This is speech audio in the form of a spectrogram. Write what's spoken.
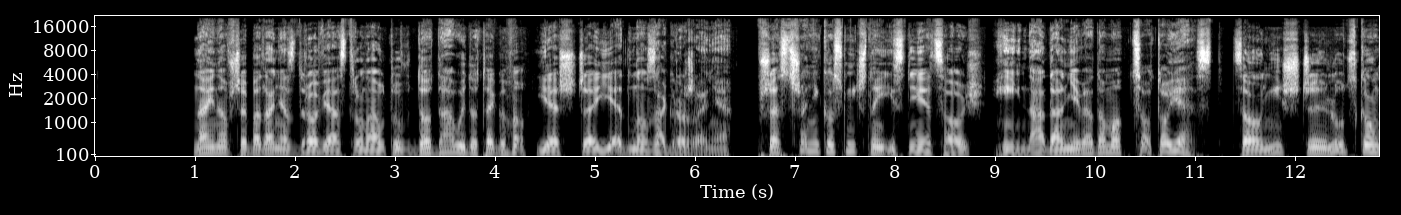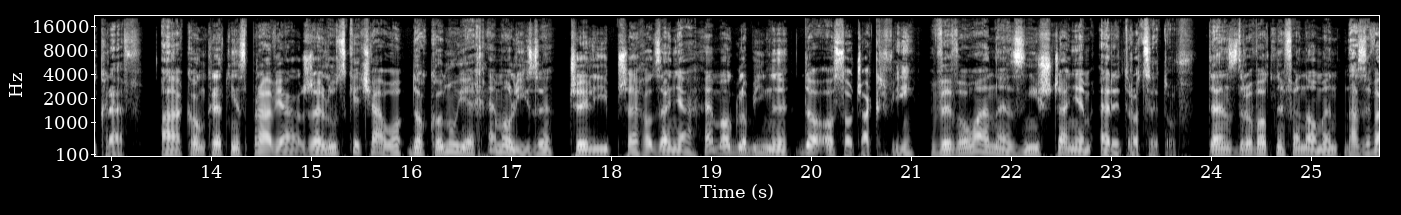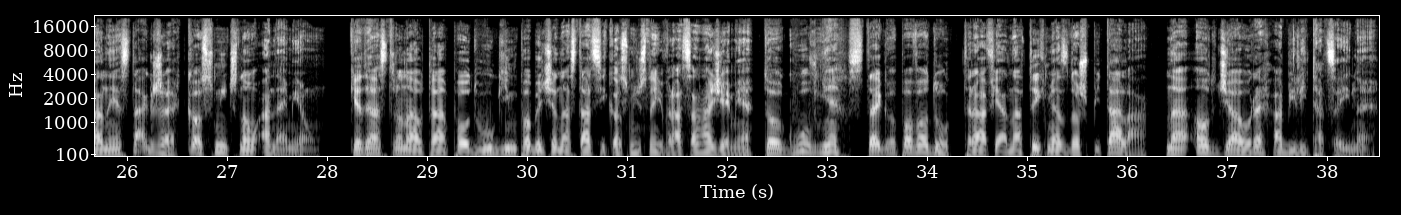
Najnowsze badania zdrowia astronautów dodały do tego jeszcze jedno zagrożenie. W przestrzeni kosmicznej istnieje coś i nadal nie wiadomo, co to jest, co niszczy ludzką krew, a konkretnie sprawia, że ludzkie ciało dokonuje hemolizy, czyli przechodzenia hemoglobiny do osocza krwi, wywołane zniszczeniem erytrocytów. Ten zdrowotny fenomen nazywany jest także kosmiczną anemią. Kiedy astronauta po długim pobycie na stacji kosmicznej wraca na Ziemię, to głównie z tego powodu trafia natychmiast do szpitala na oddział rehabilitacyjny.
